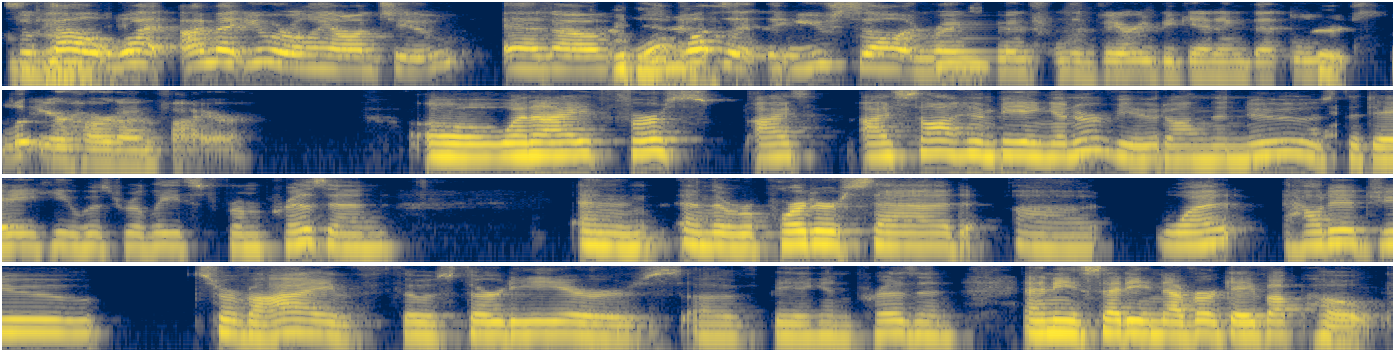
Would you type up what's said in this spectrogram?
So, Mhm. Kel, what I met you early on too, and um, what was it that you saw in Raymond from the very beginning that lit your heart on fire? Oh, when I first I I saw him being interviewed on the news the day he was released from prison, and and the reporter said, uh, "What? How did you survive those thirty years of being in prison?" And he said he never gave up hope.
